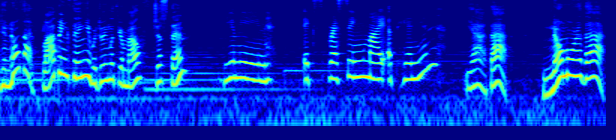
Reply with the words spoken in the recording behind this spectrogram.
You know that flapping thing you were doing with your mouth just then? You mean expressing my opinion? Yeah, that. No more of that.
